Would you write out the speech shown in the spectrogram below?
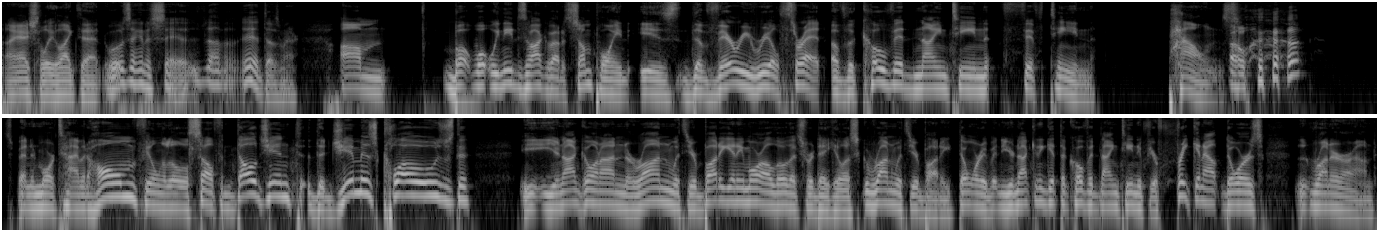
I actually like that. What was I going to say? It doesn't matter. Um but what we need to talk about at some point is the very real threat of the COVID 19 15 pounds. Oh, spending more time at home, feeling a little self indulgent. The gym is closed. You're not going on the run with your buddy anymore, although that's ridiculous. Run with your buddy. Don't worry, but you're not going to get the COVID 19 if you're freaking outdoors uh, running around.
